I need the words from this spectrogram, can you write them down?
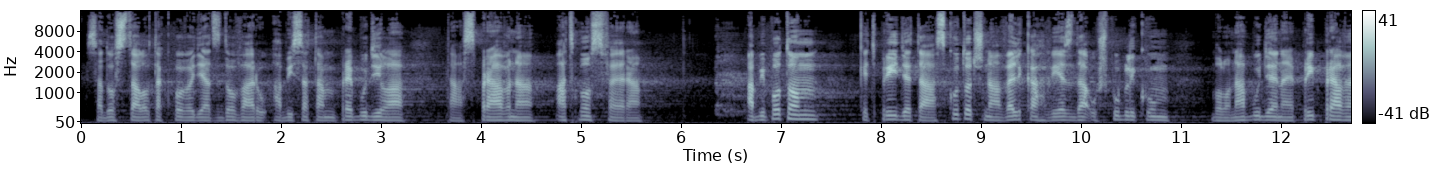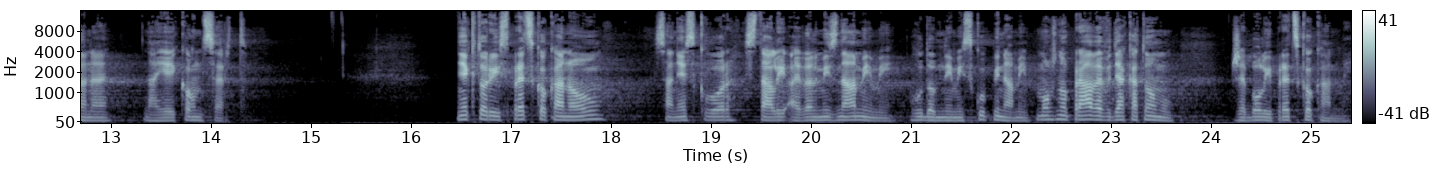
sa dostalo, tak povediac, do varu, aby sa tam prebudila tá správna atmosféra, aby potom, keď príde tá skutočná veľká hviezda, už publikum bolo nabudené, pripravené na jej koncert. Niektorí z predskokanov sa neskôr stali aj veľmi známymi hudobnými skupinami, možno práve vďaka tomu, že boli predskokanmi.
